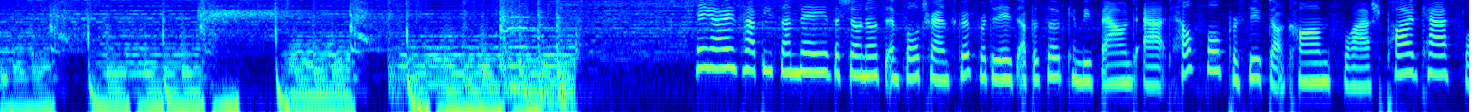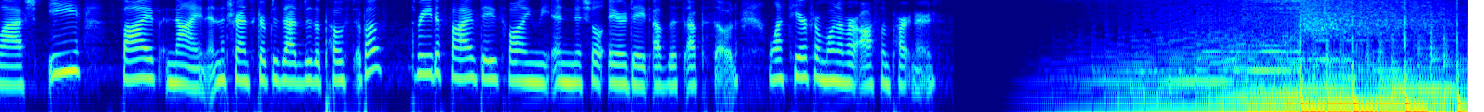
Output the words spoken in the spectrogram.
Hey guys, happy Sunday. The show notes and full transcript for today's episode can be found at healthfulpursuit.com slash podcast slash E59. And the transcript is added to the post about three to five days following the initial air date of this episode. Let's hear from one of our awesome partners.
